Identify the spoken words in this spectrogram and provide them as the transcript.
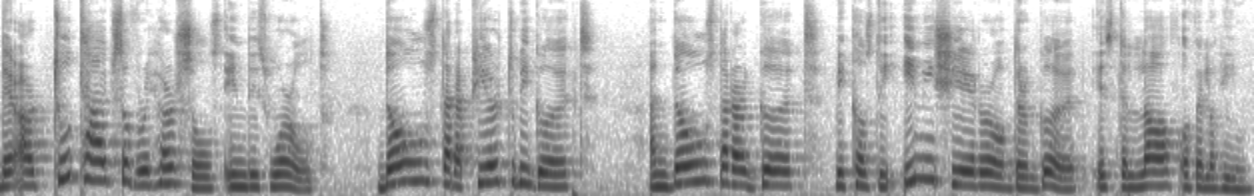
There are two types of rehearsals in this world those that appear to be good, and those that are good because the initiator of their good is the love of Elohim.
